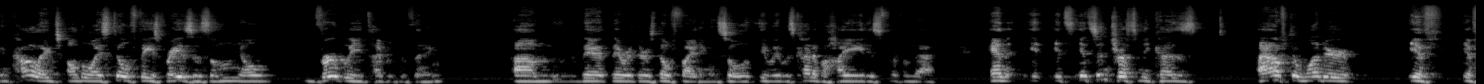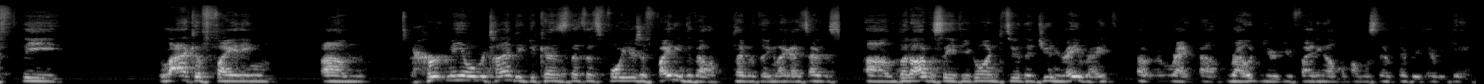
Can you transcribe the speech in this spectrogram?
in college, although I still faced racism, you know, verbally type of a thing, um, there there there was no fighting, and so it, it was kind of a hiatus from that. And it, it's it's interesting because I often wonder if if the lack of fighting um, hurt me over time because that's, that's four years of fighting development type of thing. Like I said, um, but obviously, if you're going to the junior A right, uh, right uh, route, you're, you're fighting almost every every game.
